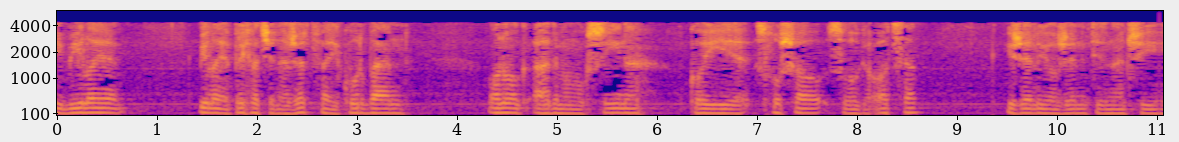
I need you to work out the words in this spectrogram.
i bilo je, bila je prihvaćena žrtva i kurban onog Ademovog sina koji je slušao svoga oca i želio ženiti znači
